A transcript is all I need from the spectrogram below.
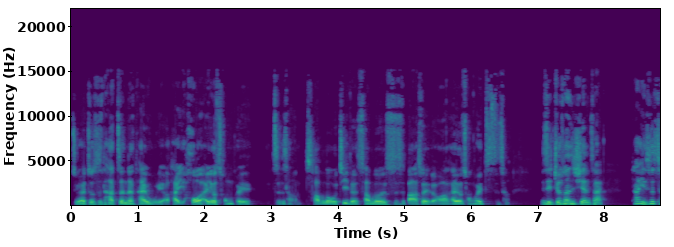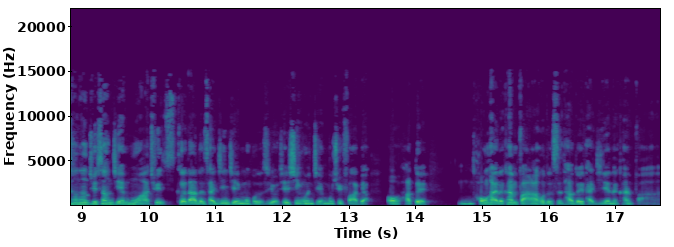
主要就是他真的太无聊，他后来又重回职场，差不多我记得差不多是四十八岁的话，他又重回职场。而且就算是现在，他也是常常去上节目啊，去各大的财经节目或者是有些新闻节目去发表哦，他对嗯红海的看法啊，或者是他对台积电的看法啊，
